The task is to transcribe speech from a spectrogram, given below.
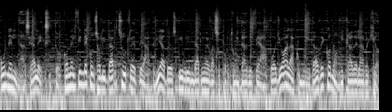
Un enlace al éxito, con el fin de consolidar su red de afiliados y brindar nuevas oportunidades de apoyo a la comunidad económica de la región.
